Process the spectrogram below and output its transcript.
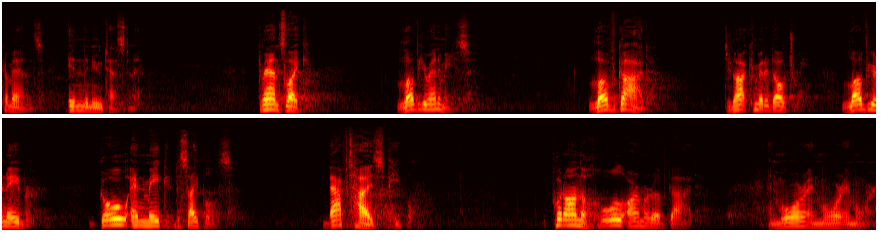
commands in the New Testament. Commands like love your enemies, love God, do not commit adultery, love your neighbor, go and make disciples, baptize people, Put on the whole armor of God, and more and more and more.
